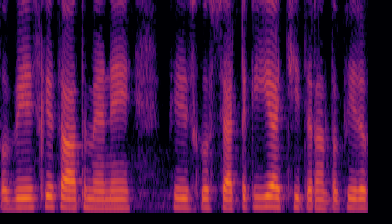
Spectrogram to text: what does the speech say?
तो बेस के साथ मैंने फिर इसको सेट किया अच्छी तरह तो फिर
